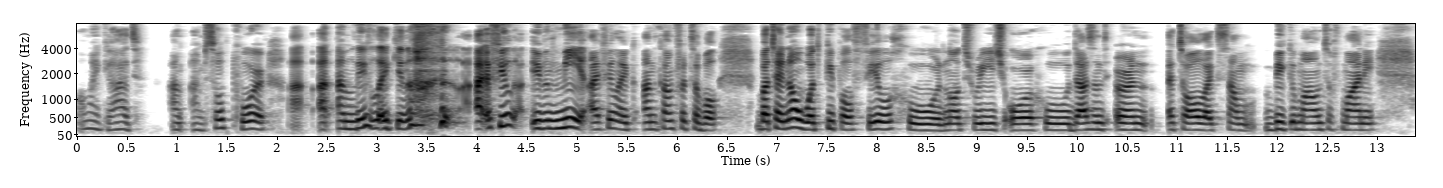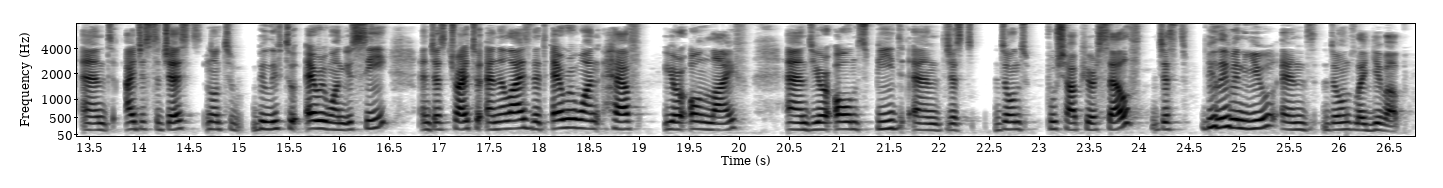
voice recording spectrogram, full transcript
"Oh my god." I'm, I'm so poor. I, am live like, you know, I feel, even me, I feel like uncomfortable. But I know what people feel who are not rich or who doesn't earn at all like some big amount of money. And I just suggest not to believe to everyone you see and just try to analyze that everyone have your own life and your own speed and just don't push up yourself. Just believe in you and don't like give up.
